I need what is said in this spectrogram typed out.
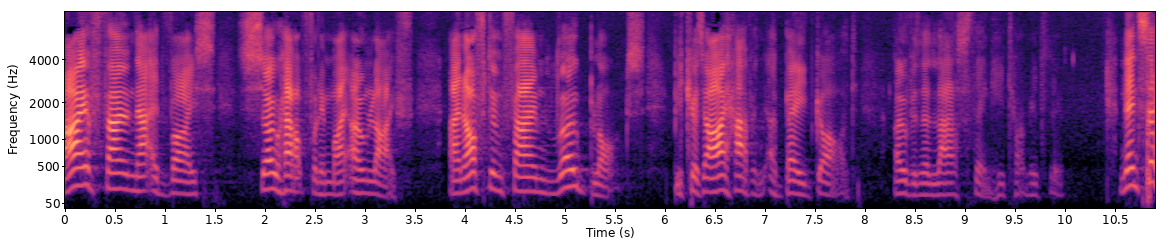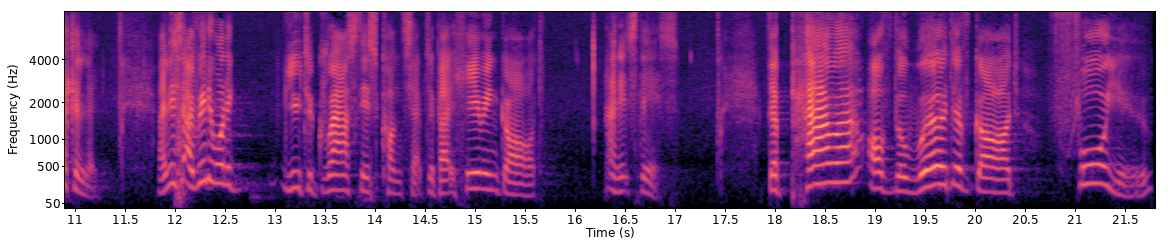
I have found that advice so helpful in my own life and often found roadblocks because I haven't obeyed God over the last thing He told me to do. And then, secondly, and this, I really want you to grasp this concept about hearing God, and it's this the power of the Word of God for you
